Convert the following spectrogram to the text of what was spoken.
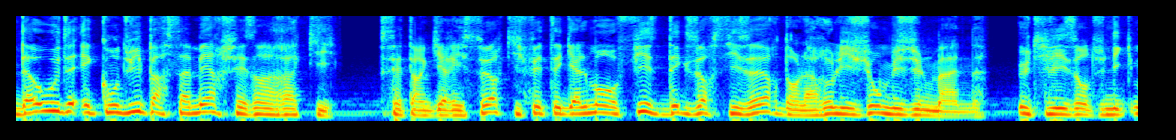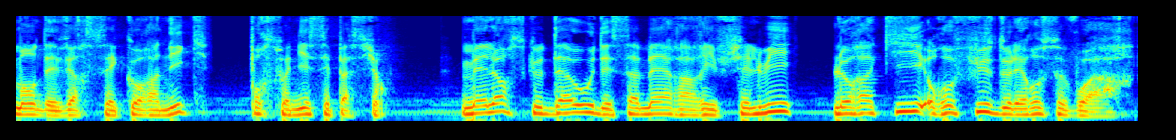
Daoud est conduit par sa mère chez un raki. C'est un guérisseur qui fait également office d'exorciseur dans la religion musulmane, utilisant uniquement des versets coraniques pour soigner ses patients. Mais lorsque Daoud et sa mère arrivent chez lui, le raki refuse de les recevoir,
